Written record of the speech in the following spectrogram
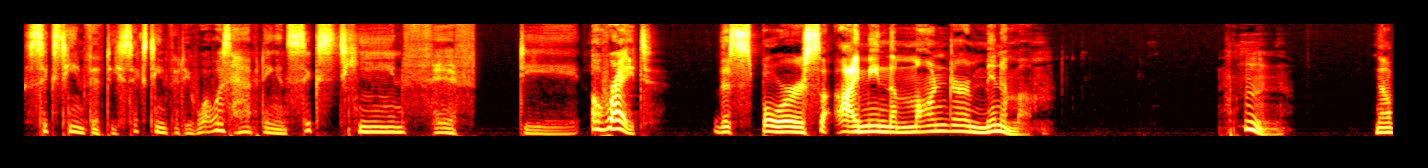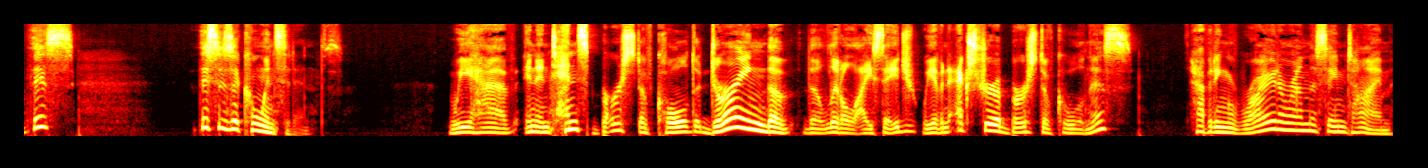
1650, 1650. What was happening in 1650? Oh, right. The spores, I mean, the Maunder minimum. Hmm. Now, this. This is a coincidence we have an intense burst of cold during the, the little ice age. We have an extra burst of coolness happening right around the same time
